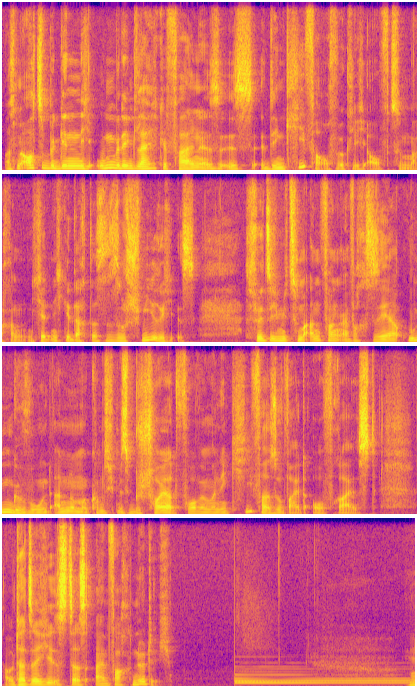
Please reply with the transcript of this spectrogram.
Was mir auch zu Beginn nicht unbedingt leicht gefallen ist, ist, den Kiefer auch wirklich aufzumachen. Ich hätte nicht gedacht, dass es so schwierig ist. Es fühlt sich mir zum Anfang einfach sehr ungewohnt an und man kommt sich ein bisschen bescheuert vor, wenn man den Kiefer so weit aufreißt. Aber tatsächlich ist das einfach nötig. Ja,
